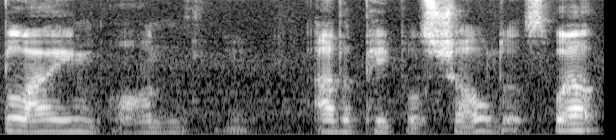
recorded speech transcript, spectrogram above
blame on other people's shoulders. Well,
